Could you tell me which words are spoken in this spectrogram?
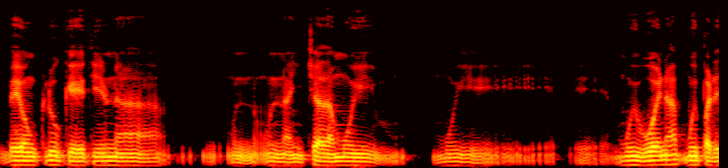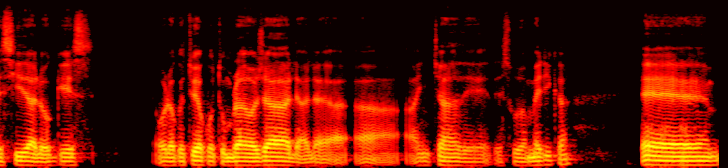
veo un club que tiene una, una hinchada muy, muy, eh, muy buena, muy parecida a lo que es o lo que estoy acostumbrado ya a, hinchadas de, Sudamérica. Eh,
